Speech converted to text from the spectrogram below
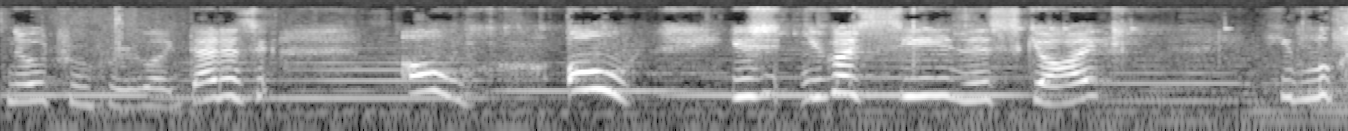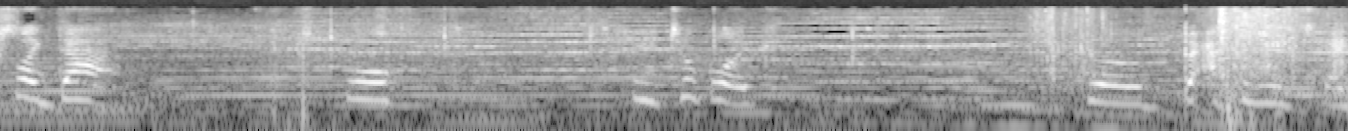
snow trooper. Like that is. Oh, oh, you you guys see this guy? He looks like that. Well, he took like the back of his head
